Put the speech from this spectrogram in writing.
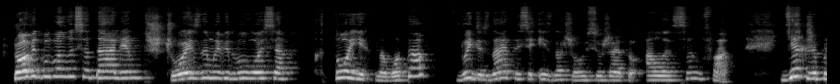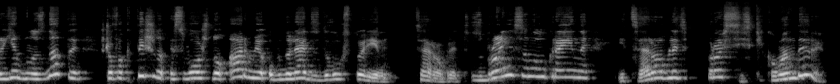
Що відбувалося далі? Що із ними відбулося? Хто їх намотав? Ви дізнаєтеся із нашого сюжету, але сам факт. Як же приємно знати, що фактично СВОшну армію обнуляють з двох сторін. Це роблять Збройні Сили України і це роблять російські командири.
